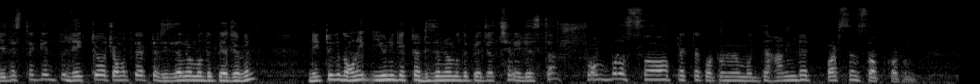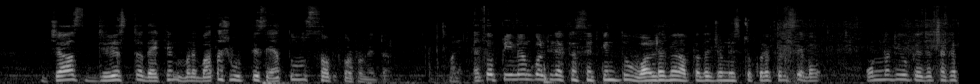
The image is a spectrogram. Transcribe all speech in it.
এই ড্রেসটা কিন্তু নেকটাও চমৎকার একটা ডিজাইনের মধ্যে পেয়ে যাবেন। নেকটা কিন্তু অনেক ইউনিক একটা ডিজাইনের মধ্যে পেয়ে যাচ্ছেন এই ড্রেসটা সম্পূর্ণ সফট একটা কটনের মধ্যে hundred percent soft cotton just ড্রেসটা দেখেন মানে বাতাস উঠতেছে, এত সফট কটন এটা। মানে এত প্রিমিয়াম কোয়ালিটির একটা সেট কিন্তু ওয়ার্ল্ড হেভেন আপনাদের জন্য স্টক করে ফেলছে এবং অন্যটিও পেয়ে যাচ্ছে একটা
